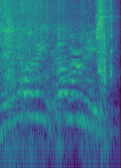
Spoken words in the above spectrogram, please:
They will recover me.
